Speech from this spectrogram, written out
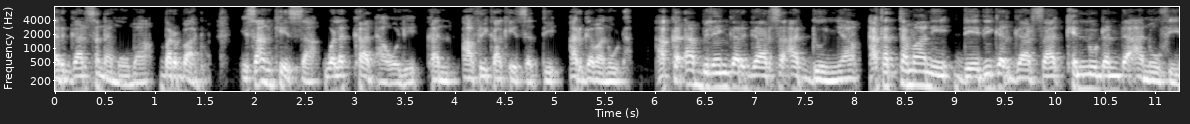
gargaarsa namoomaa barbaadu. Isaan keessaa walakkaadhaa olii kan Afrikaa keessatti argamanudha. Akka dhaabbileen gargaarsa addunyaa atattamaan deebii gargaarsaa kennuu danda'anuu fi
